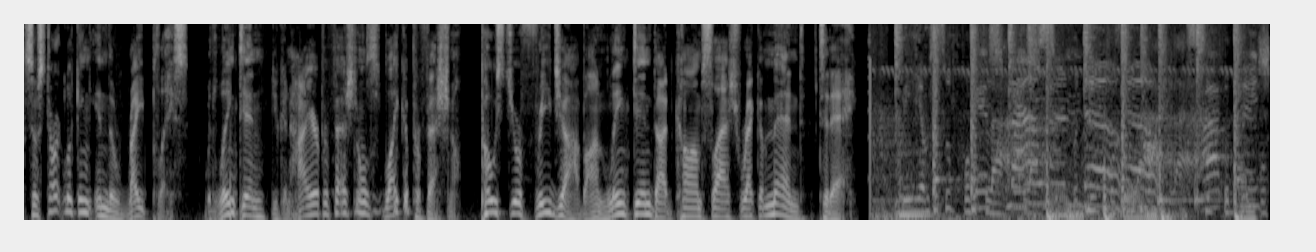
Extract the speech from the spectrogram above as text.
So start looking in the right place. With LinkedIn, you can hire professionals like a professional. Post your free job on linkedin.com slash recommend today. I'm super fly. Super duper fly. Super duper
